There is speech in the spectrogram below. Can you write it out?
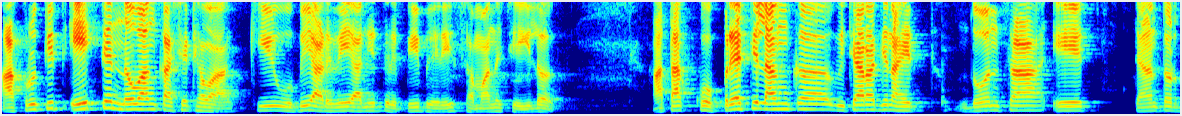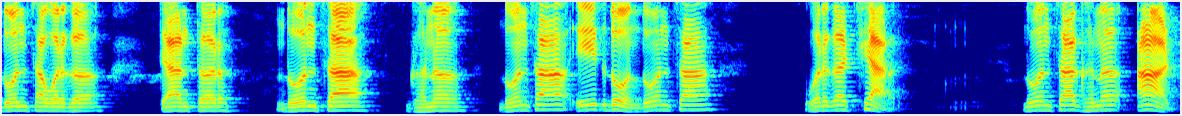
आकृतीत एक ते नऊ अंक असे ठेवा की उभी आडवी आणि तिरपी बेरी समानच येईल. आता कोपऱ्यातील अंक विचाराधीन आहेत. दोनचा एक त्यानंतर दोनचा वर्ग त्यानंतर दोनचा घन दोनचा एक दोन दोनचा वर्ग चार दोनचा घन आठ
